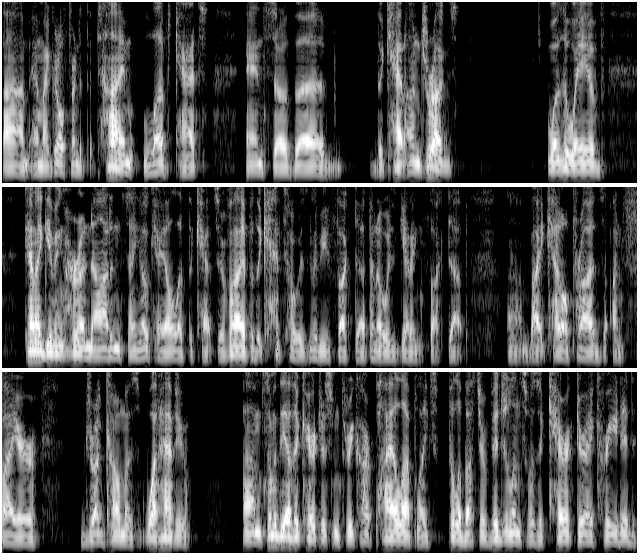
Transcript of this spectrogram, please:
Um, and my girlfriend at the time loved cats, and so the the cat on drugs was a way of kind of giving her a nod and saying, okay, I'll let the cat survive, but the cat's always going to be fucked up and always getting fucked up um, by cattle prods, on fire, drug comas, what have you. Um, some of the other characters from Three Car Pile Up, like Filibuster Vigilance, was a character I created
